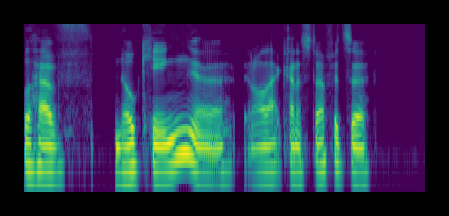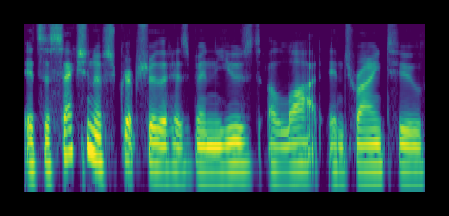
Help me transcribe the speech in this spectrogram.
will have no king uh, and all that kind of stuff. It's a it's a section of scripture that has been used a lot in trying to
